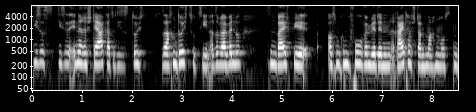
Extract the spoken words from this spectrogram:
dieses, diese innere Stärke, also dieses durch, Sachen durchzuziehen. Also weil wenn du, ein Beispiel aus dem Kung Fu, wenn wir den Reiterstand machen mussten,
